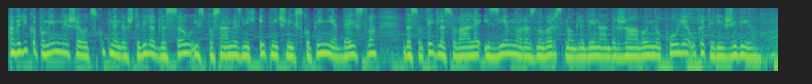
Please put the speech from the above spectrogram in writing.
A veliko pomembnejše od skupnega števila glasov iz posameznih etničnih skupin je dejstvo, da so te glasovale izjemno raznovrstno glede na državo in okolje, v katerih živijo.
